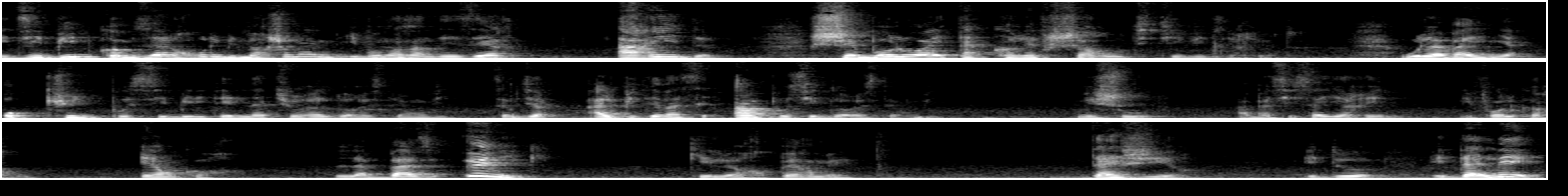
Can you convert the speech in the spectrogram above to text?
Il dit bim comme zel, roule bim marshomem. Ils vont dans un désert aride. Chez Boloa et Takolev Sharout tivit. Où là-bas, il n'y a aucune possibilité naturelle de rester en vie. Ça veut dire, Alpiteva, c'est impossible de rester en vie. Veshuv, Abasis Ayarid, il faut le Karou. Et encore, la base unique qui leur permet d'agir et de et d'aller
